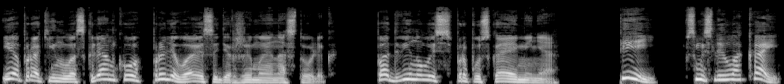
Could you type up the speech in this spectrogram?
и опрокинула склянку, проливая содержимое на столик. Подвинулась, пропуская меня. «Пей!» В смысле лакай.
